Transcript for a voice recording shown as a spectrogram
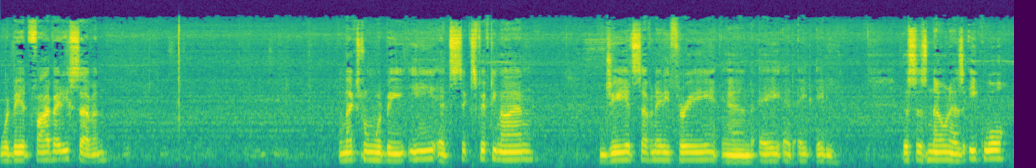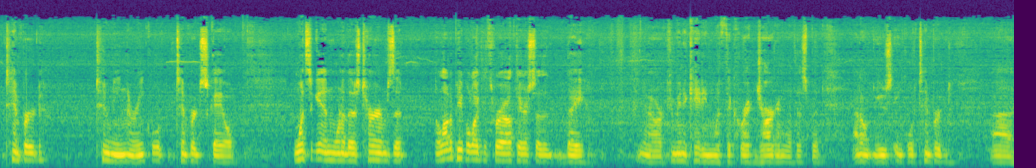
would be at 587. The next one would be E at 659, G at 783, and A at 880. This is known as equal tempered tuning or equal tempered scale. Once again, one of those terms that a lot of people like to throw out there so that they, you know, are communicating with the correct jargon with us, but I don't use equal tempered uh,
